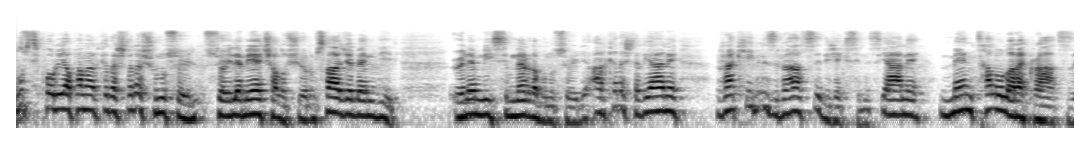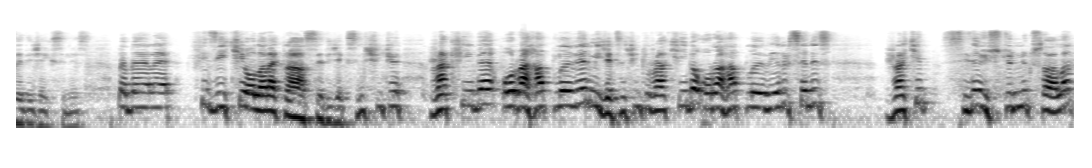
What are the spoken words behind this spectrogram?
bu sporu yapan arkadaşlara şunu söylemeye çalışıyorum. Sadece ben değil önemli isimler de bunu söylüyor. Arkadaşlar yani rakibinizi rahatsız edeceksiniz. Yani mental olarak rahatsız edeceksiniz. Ve böyle fiziki olarak rahatsız edeceksiniz. Çünkü rakibe o rahatlığı vermeyeceksiniz. Çünkü rakibe o rahatlığı verirseniz rakip size üstünlük sağlar.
